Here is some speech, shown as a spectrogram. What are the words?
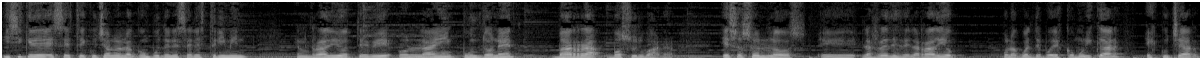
y si querés este, escucharlo en la compu tenés el streaming en radio tv online.net barra Voz Urbana. Esas son los, eh, las redes de la radio por la cual te podés comunicar, escuchar,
